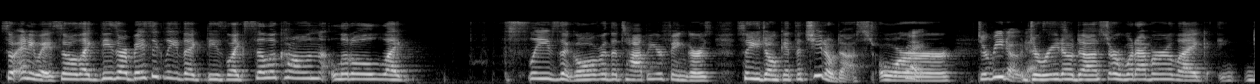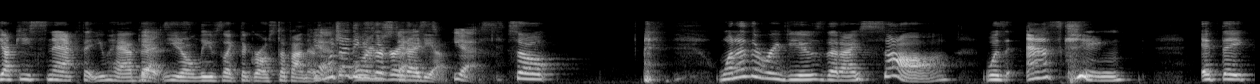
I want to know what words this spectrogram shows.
so anyway, so like these are basically like these like silicone little like sleeves that go over the top of your fingers so you don't get the Cheeto dust or Dorito. Dust. Dorito dust or whatever like yucky snack that you have that Yes. you know leaves like the gross stuff on there, Yeah, which I think is a great dust. idea. Yes. So, one of the reviews that I saw was asking if they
